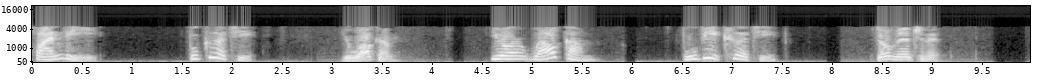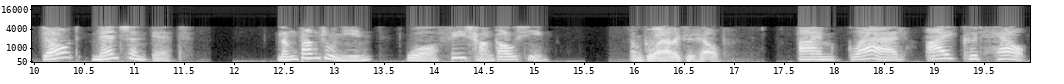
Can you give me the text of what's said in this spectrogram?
还礼，不客气，You're welcome. You're welcome. 不必客气，Don't mention it. Don't mention it. 能帮助您，我非常高兴。I'm glad I could help. I'm glad I could help.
